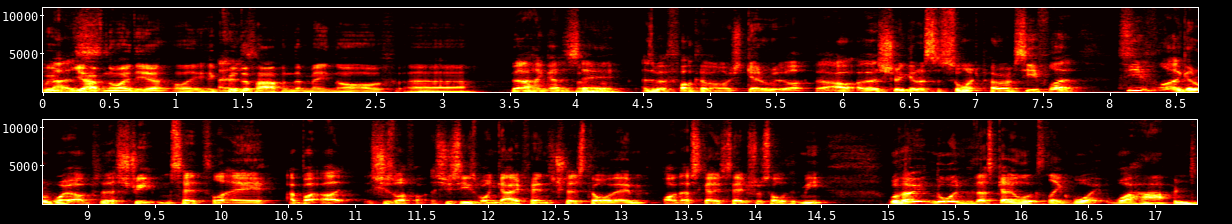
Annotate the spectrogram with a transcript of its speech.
we- that is- you have no idea. Like it could have happened. It might not have. Uh, But I think that's uh, it's a bit fucked up how much uh, that's true. Girls have so much power. See if like see if like a girl went up to the street and said to like uh, about like she's with she sees one guy friend. She says to all them, "Oh, this guy sexually assaulted me." without knowing who this guy looks like, what what happened,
